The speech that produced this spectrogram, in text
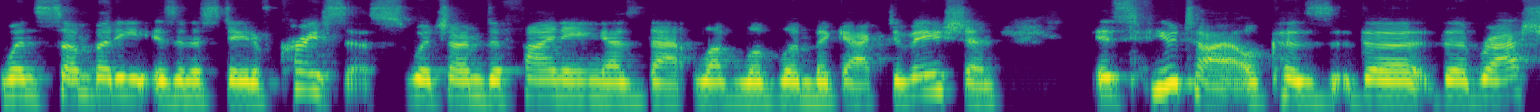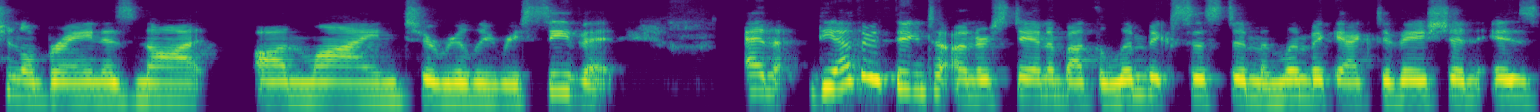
when somebody is in a state of crisis, which I'm defining as that level of limbic activation, is futile because the the rational brain is not online to really receive it. And the other thing to understand about the limbic system and limbic activation is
